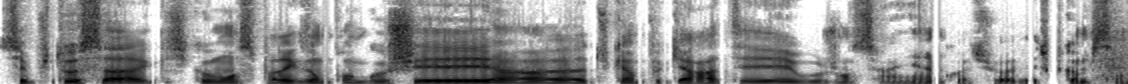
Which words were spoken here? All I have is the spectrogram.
c'est plutôt ça qui commence par exemple en gaucher, euh, truc un peu karaté ou j'en sais rien quoi, tu vois, des trucs comme ça.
